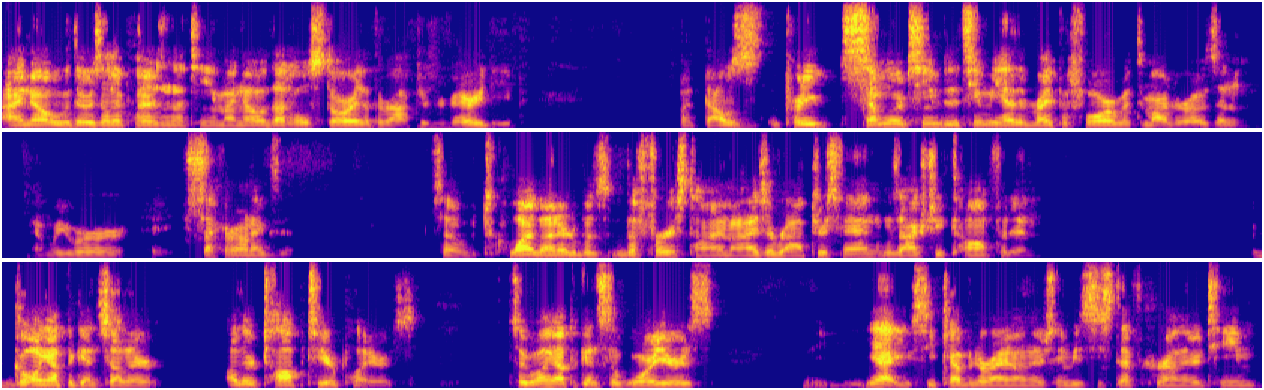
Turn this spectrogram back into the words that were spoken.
I know there was other players on the team. I know that whole story that the Raptors were very deep, but that was a pretty similar team to the team we had right before with DeMar DeRozan, and we were a second round exit. So Kawhi Leonard was the first time I, as a Raptors fan, was actually confident going up against other other top tier players. So going up against the Warriors, yeah, you see Kevin Durant on their team, you see Steph Curry on their team.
